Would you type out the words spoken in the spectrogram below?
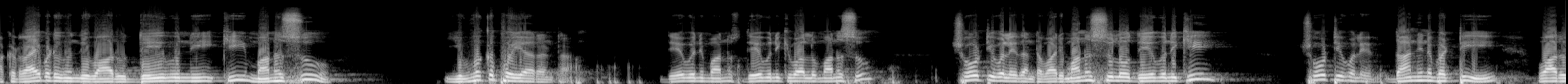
అక్కడ రాయబడి ఉంది వారు దేవునికి మనసు ఇవ్వకపోయారంట. దేవుని మనసు దేవునికి వాళ్ళు మనసు చోటు ఇవ్వలేదంట. వారి మనస్సులో దేవునికి చోటు ఇవ్వలేదు దానిని బట్టి వారు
